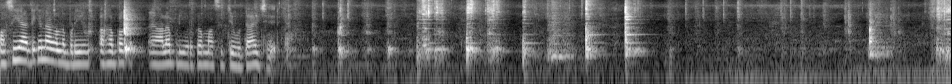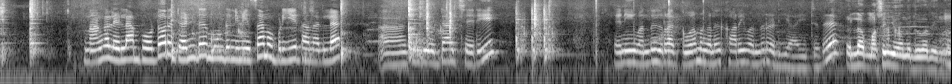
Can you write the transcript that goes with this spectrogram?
மசியாட்டிக்கு நாங்கள் அப்படி அகப்ப ஆள் அப்படி இருக்க மசிச்சு விட்டால் சரி நாங்கள் எல்லாம் போட்டு ஒரு ரெண்டு மூன்று நிமிஷம் அப்படியே தணலில் கிண்டி விட்டா சரி. இனி வந்து இறக்குவோம். எங்களுக்கு கறி வந்து ரெடி ஆயிட்டுது. எல்லாம் மசிஞ்சு வந்துட்டு பார்த்தீங்களா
